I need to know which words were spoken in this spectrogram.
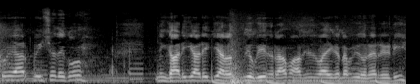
तो यार पीछे देखो अपनी गाड़ी गाड़ी की हालत भी हो गई ख़राब आशीष भाई वगैरह भी हो रहे हैं रेडी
